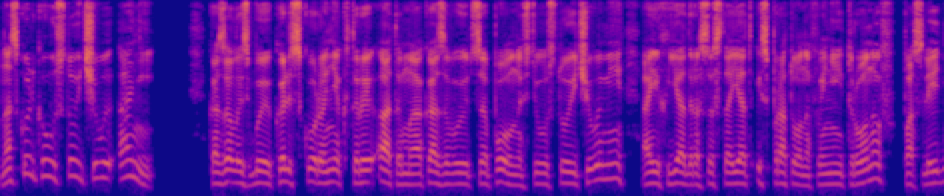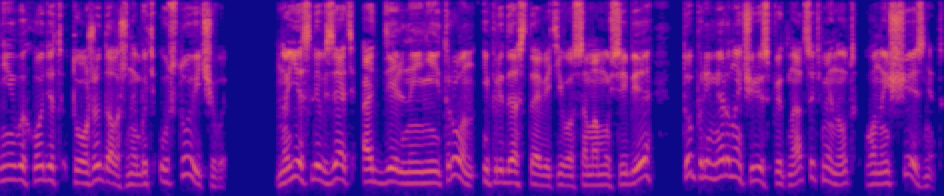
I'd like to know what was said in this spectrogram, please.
Насколько устойчивы они? Казалось бы, коль скоро некоторые атомы оказываются полностью устойчивыми, а их ядра состоят из протонов и нейтронов, последние, выходят, тоже должны быть устойчивы. Но если взять отдельный нейтрон и предоставить его самому себе, то примерно через 15 минут он исчезнет.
